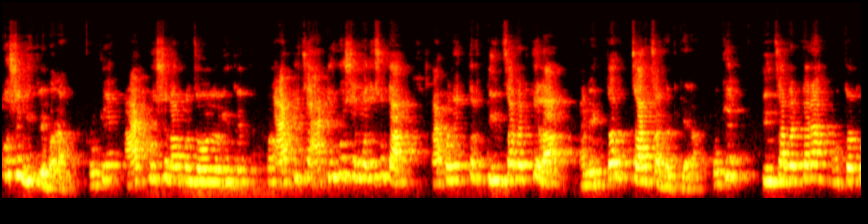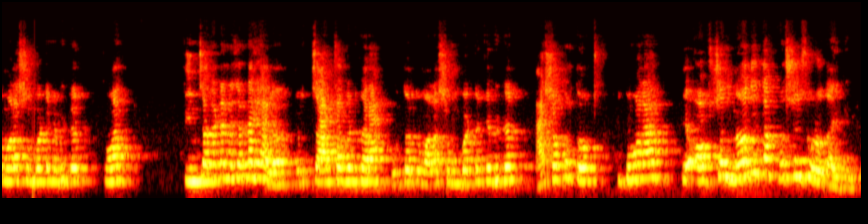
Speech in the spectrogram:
क्वेश्चन घेतले बघा. ओके? आठ क्वेश्चन आपण जवळजवळ घेतले पण आठीच्या आठही क्वेश्चनमध्ये सुद्धा आपण एकतर तीनचा गट केला आणि एकतर चारचा गट केला. ओके? तीनचा गट करा. उत्तर तुम्हाला शंभर टक्के भेटेल. किंवा तीनच्या गटाने जर नाही आलं तर चारचा गट करा. उत्तर तुम्हाला शंभर टक्के भेटेल. आशा करतो की तुम्हाला हे ऑप्शन न देता क्वेश्चन सोडवता येतील.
